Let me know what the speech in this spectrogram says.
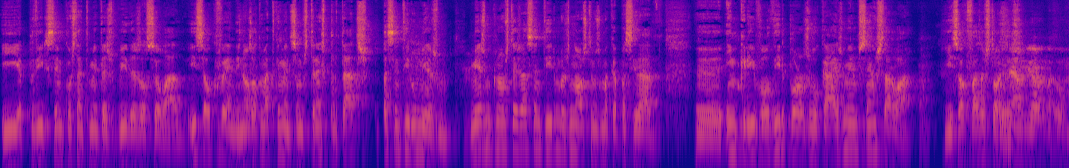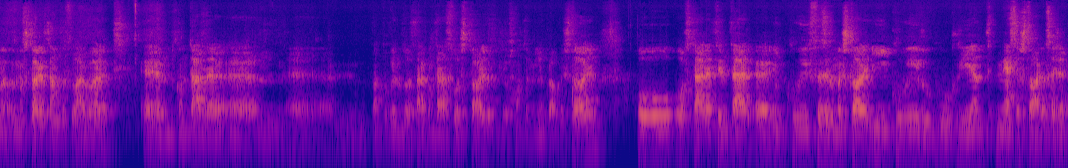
e a pedir sempre constantemente as bebidas ao seu lado. Isso é o que vende e nós automaticamente somos transportados para sentir o mesmo. Mesmo que não esteja a sentir, mas nós temos uma capacidade uh, incrível de ir para os locais mesmo sem estar lá. E isso é o que faz a história. É melhor uma, uma, uma, história que estamos a falar agora, é, contada. É, é, o vendedor estar a contar a sua história, eu conto a minha própria história, ou, ou estar a tentar uh, incluir, fazer uma história e incluir o, o, cliente nessa história, ou seja,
